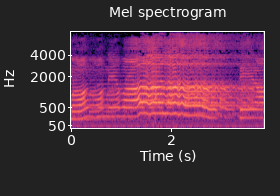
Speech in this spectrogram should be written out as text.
مانگنے والا تیرا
